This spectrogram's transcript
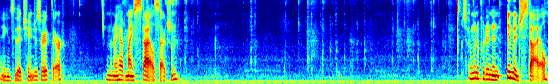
And you can see that changes right there. And then I have my style section. So I'm going to put in an image style.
